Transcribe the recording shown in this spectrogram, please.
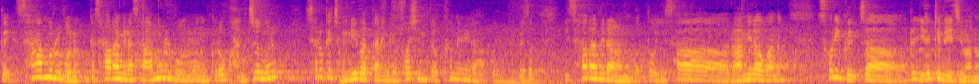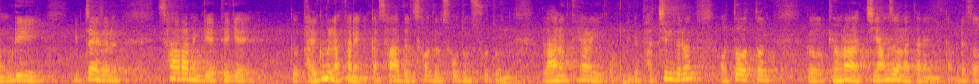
그 사물을 보는, 그러니까 사람이나 사물을 보는 그런 관점을 새롭게 정립했다는 게 훨씬 더 큰 의미가 갖고 있어요. 그래서 이 사람이라는 것도 이 사람이라고 하는 소리 글자를 이렇게 내지만은 우리 입장에서는 사라는 게 되게 그 밝음을 나타내니까 사든 서든 소든 수든 라는 태양이고 이게 받침들은 어떤 어떤 그 변화 지향성을 나타내니까. 그래서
